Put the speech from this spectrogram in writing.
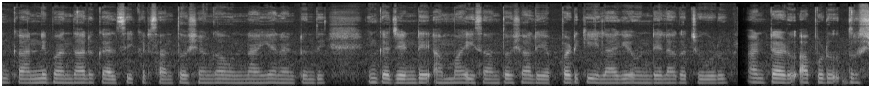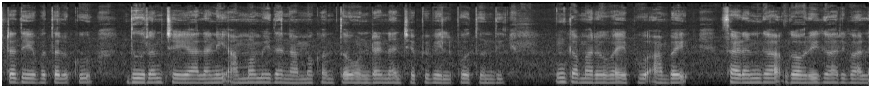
ఇంకా అన్ని బంధాలు కలిసి ఇక్కడ సంతోషంగా ఉన్నాయి అని అంటుంది. ఇంకా జెండే అమ్మ ఈ సంతోషాలు ఎప్పటికీ ఇలాగే ఉండేలాగా చూడు అంటాడు. అప్పుడు దృష్ట దేవతలకు దూరం చేయాలని అమ్మ మీద నమ్మకంతో ఉండండి అని చెప్పి అవుతుంది ఇంకా మరోవైపు అభయ్ సడన్గా గౌరీ గారి వాళ్ళ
